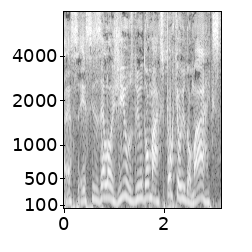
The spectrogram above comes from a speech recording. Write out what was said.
essa esses elogios do Hildon Marques? Porque o Hildon Marques,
